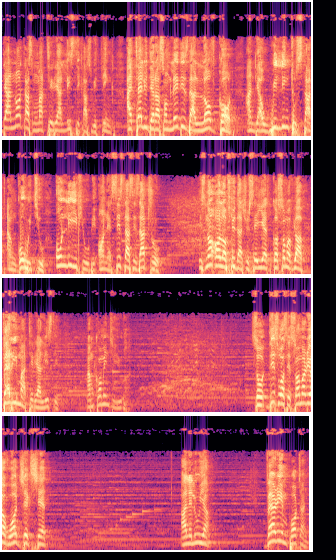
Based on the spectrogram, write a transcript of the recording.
They are not as materialistic as we think. I tell you, there are some ladies that love God and they are willing to start and go with you. Only if you will be honest. Sisters, is that true? It's not all of you that should say yes because some of you are very materialistic. I'm coming to you. So this was a summary of what Jake shared. Hallelujah. Very important.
